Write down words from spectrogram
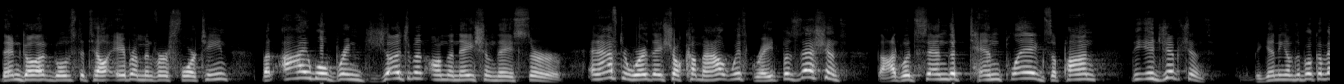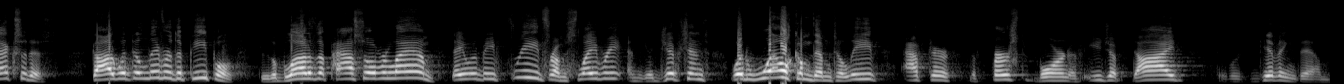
Then God goes to tell Abram in verse 14, But I will bring judgment on the nation they serve, and afterward they shall come out with great possessions. God would send the ten plagues upon the Egyptians in the beginning of the book of Exodus. God would deliver the people through the blood of the Passover lamb. They would be freed from slavery, and the Egyptians would welcome them to leave after the firstborn of Egypt died. They were giving them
